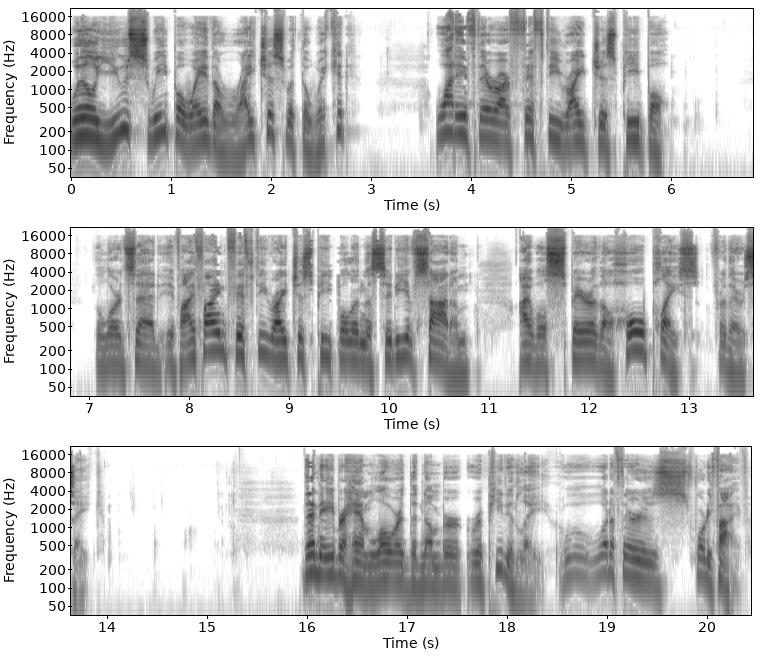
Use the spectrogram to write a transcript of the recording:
Will you sweep away the righteous with the wicked? What if there are fifty righteous people? The Lord said, If I find fifty righteous people in the city of Sodom, I will spare the whole place for their sake. Then Abraham lowered the number repeatedly. What if there's 45,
